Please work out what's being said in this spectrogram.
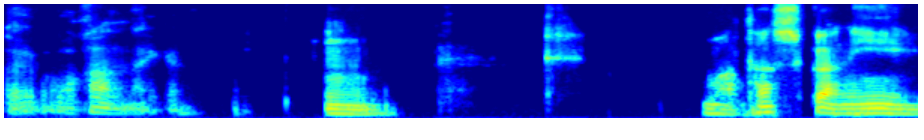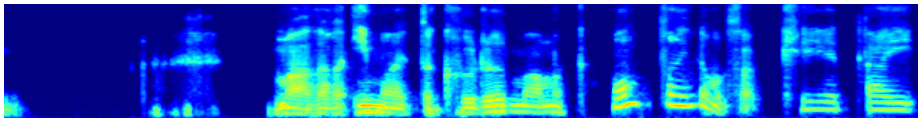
例えばわかんないけど。うん。まあ確かに、まあだから今言った車も、本当にでもさ、携帯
